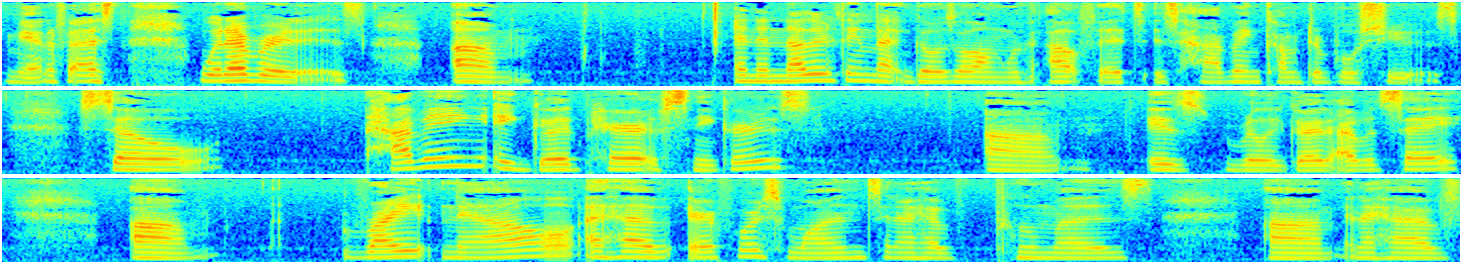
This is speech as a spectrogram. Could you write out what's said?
manifest whatever it is. Um, and another thing that goes along with outfits is having comfortable shoes. So having a good pair of sneakers um, is really good I would say um, right now I have Air Force Ones and I have Pumas um, and I have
